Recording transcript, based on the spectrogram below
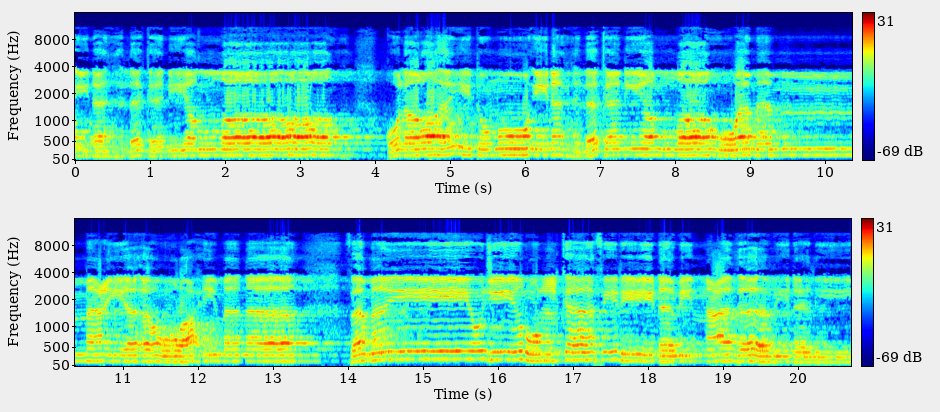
إن أهلكني الله قل رأيتم إن أهلكني الله ومن معي أو رحمنا فمن يجير الكافرين من عذاب أليم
